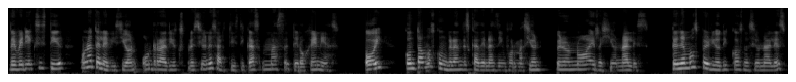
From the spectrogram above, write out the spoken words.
Debería existir una televisión, un radio, expresiones artísticas más heterogéneas. Hoy contamos con grandes cadenas de información, pero no hay regionales. Tenemos periódicos nacionales,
